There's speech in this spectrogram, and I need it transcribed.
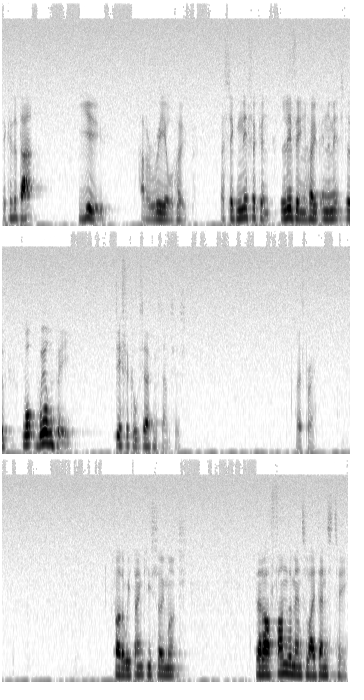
Because of that, you have a real hope, a significant living hope in the midst of what will be difficult circumstances. Let's pray. Father, we thank you so much that our fundamental identity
